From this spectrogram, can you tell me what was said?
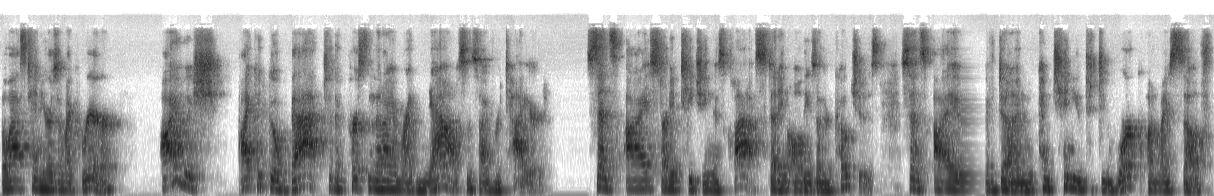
the last 10 years of my career, I wish I could go back to the person that I am right now since I've retired, since I started teaching this class, studying all these other coaches, since I've done, continued to do work on myself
